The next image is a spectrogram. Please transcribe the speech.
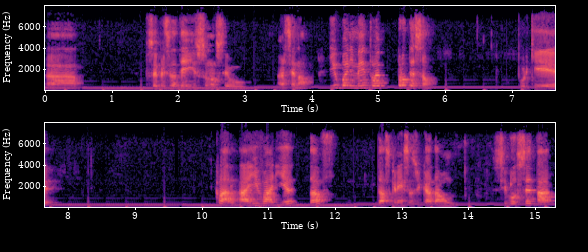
Ah, você precisa ter isso no seu arsenal. E o banimento é proteção. Porque, claro, aí varia da, das crenças de cada um. Se você tá,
